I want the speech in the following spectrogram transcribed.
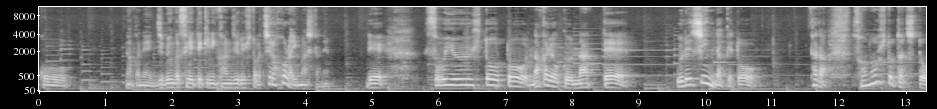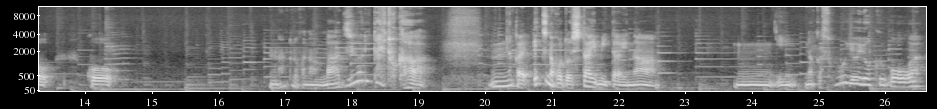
こうなんかね自分が性的に感じる人がちらほらいましたね。でそういう人と仲良くなって嬉しいんだけどただその人たちとこうなんていうのかな交わりたいとかなんかエッチなことをしたいみたいなうんなんかそういう欲望は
